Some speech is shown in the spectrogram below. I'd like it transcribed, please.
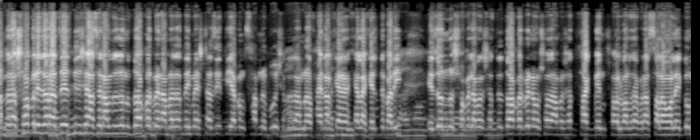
আপনারা সকলে যারা দেশ বিদেশে আছেন আমাদের জন্য দোয়া করবেন। আমরা যাতে ম্যাচটা জিতি এবং সামনে ভবিষ্যতে যাতে আমরা ফাইনাল খেলা খেলতে পারি। এজন্য সকলে আমাদের সাথে দোয়া করবেন এবং আমাদের আমার সাথে থাকবেন। সকল ভালো থাকবেন। আসসালামু আলাইকুম।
